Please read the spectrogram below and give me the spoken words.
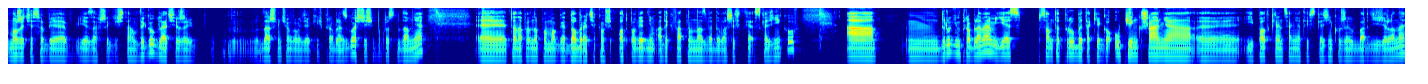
Możecie sobie je zawsze gdzieś tam wygooglać, jeżeli w dalszym ciągu będzie jakiś problem, zgłoście się po prostu do mnie. E, To na pewno pomogę dobrać jakąś odpowiednią, adekwatną nazwę do Waszych wska- wskaźników. A mm, drugim problemem jest, są te próby takiego upiększania e, i podkręcania tych wskaźników, żeby bardziej zielone.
